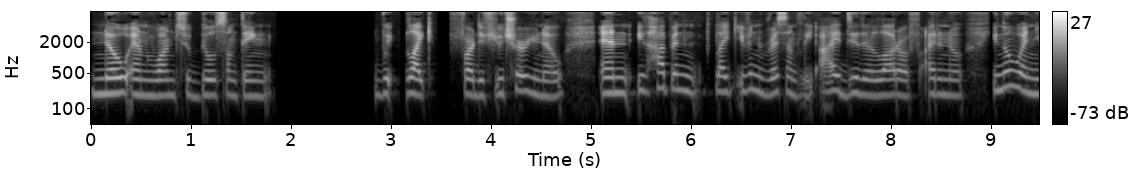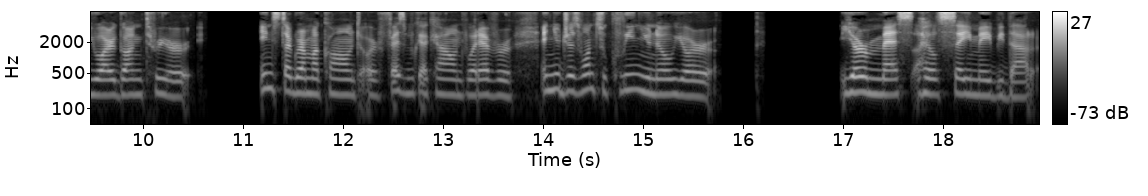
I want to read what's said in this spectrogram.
know and want to build something with, like for the future, you know. And it happened like even recently. I did a lot of I don't know, you know when you are going through your Instagram account or Facebook account, whatever, and you just want to clean, you know, your your mess. I'll say maybe that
